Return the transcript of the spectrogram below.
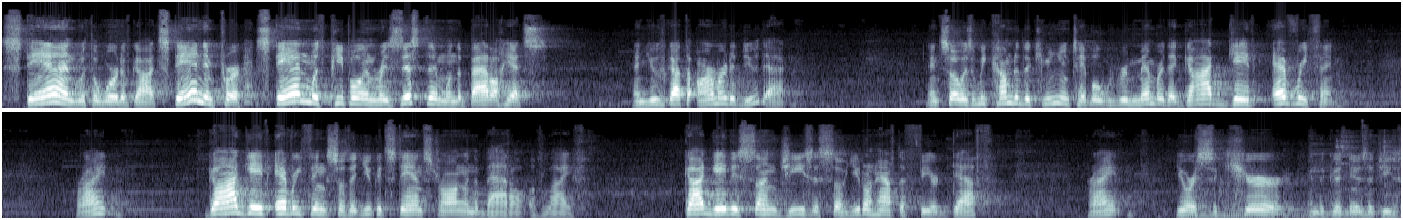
Stand with the Word of God. Stand in prayer. Stand with people and resist them when the battle hits. And you've got the armor to do that. And so as we come to the communion table, we remember that God gave everything, right? God gave everything so that you could stand strong in the battle of life. God gave his son Jesus so you don't have to fear death, right? You are secure in the good news of Jesus.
